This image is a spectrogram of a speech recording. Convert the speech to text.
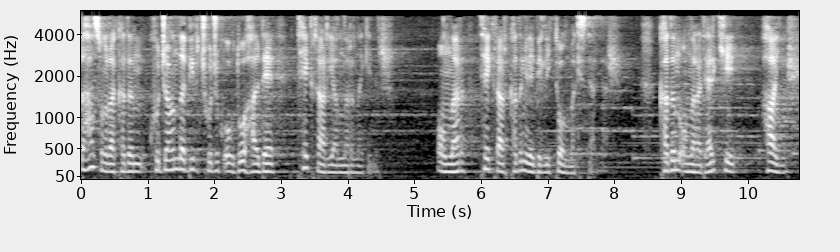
Daha sonra kadın kucağında bir çocuk olduğu halde tekrar yanlarına gelir. Onlar tekrar kadın ile birlikte olmak isterler. Kadın onlara der ki, hayır,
